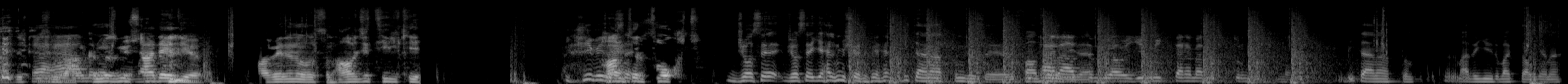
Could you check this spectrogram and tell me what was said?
Kardeş bizim Ya, rankımız müsaade ediyor. Haberin olsun. Avcı tilki. İki bile. Hunter Fox. Jose, Jose gelmiş önüme. Bir tane attım Jose'ye. Bir Fazla tane değil ha. attım ya. 22 tane ben tutturmuşum. ben. Bir tane attım. Hadi gir bak dalgana.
